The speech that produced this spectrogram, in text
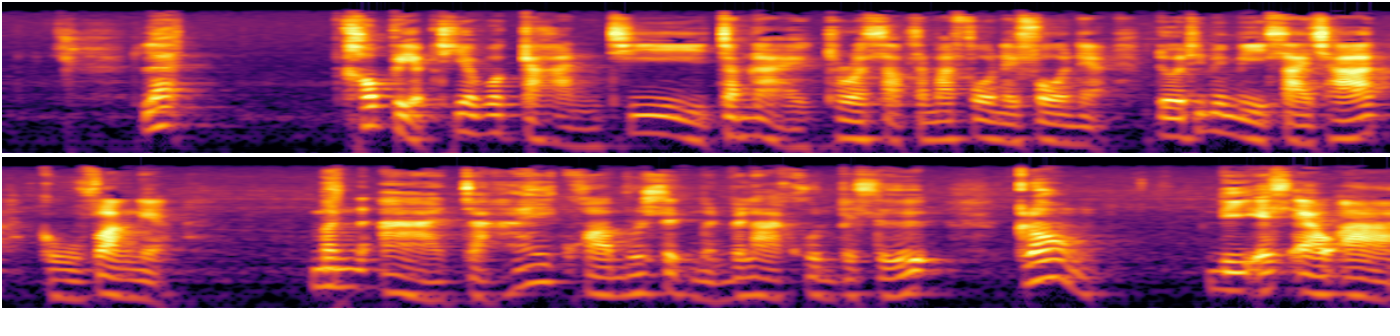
ๆ และเขาเปรียบเทียบว่าการที่จำหน่ายโทรศัพท์สมาร์ทโฟน iPhone เนี่ย โดยที่ไม่มีสายชาร์จกับหูฟังเนี่ย มันอาจจะให้ความรู้สึกเหมือนเวลาคุณไปซื้อกล้อง DSLR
